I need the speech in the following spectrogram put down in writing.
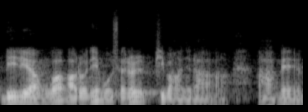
미리암과 아론이 모세를 비방하니라. 아멘.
